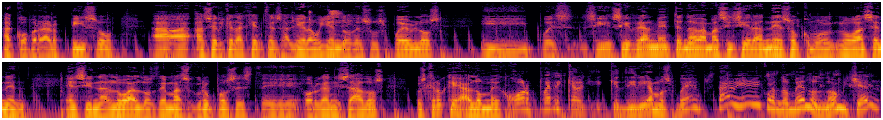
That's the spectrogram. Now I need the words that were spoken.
a cobrar piso, a hacer que la gente saliera huyendo de sus pueblos. Y pues si, si realmente nada más hicieran eso como lo hacen en, en Sinaloa los demás grupos este, organizados, pues creo que a lo mejor puede que, que diríamos, bueno, pues está bien, cuando menos, ¿no, Michelle?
